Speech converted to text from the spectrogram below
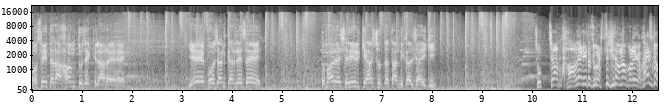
उसी तरह हम तुझे खिला रहे हैं। ये भोजन करने से तुम्हारे शरीर की अशुद्धता निकल जाएगी। चुपचाप खा ले, नहीं तो ज़बरदस्ती खिलाना पड़ेगा। खा इसको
